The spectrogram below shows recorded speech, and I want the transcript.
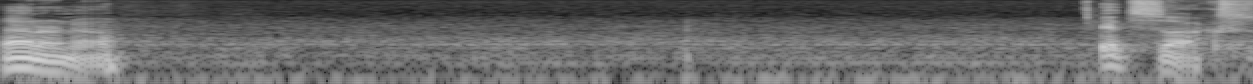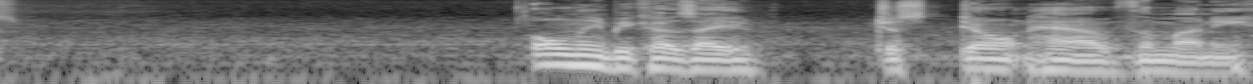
I don't know. It sucks. Only because I just don't have the money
